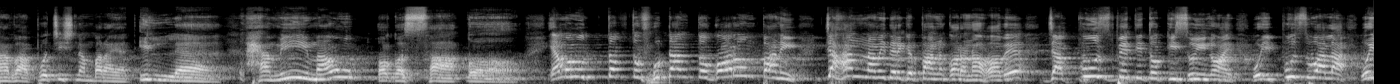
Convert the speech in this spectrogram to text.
নাবা, পঁচিশ নাম্বার আয়াত, ইল্লা হামিমাউ এমন উত্তপ্ত, ফুটান্ত, গরম পানি জাহান নামীদেরকে পান করানো হবে, যা পুজ ব্যতীত কিছুই নয়। ওই পুজওয়ালা, ওই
